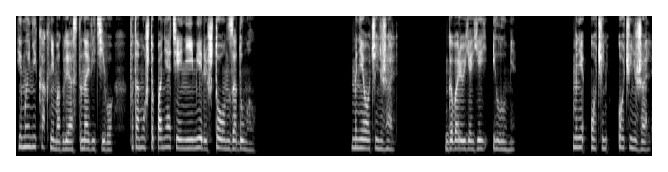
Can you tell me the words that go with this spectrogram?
И мы никак не могли остановить его, потому что понятия не имели, что он задумал. Мне очень жаль. — говорю я ей и Луми. «Мне очень-очень жаль».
